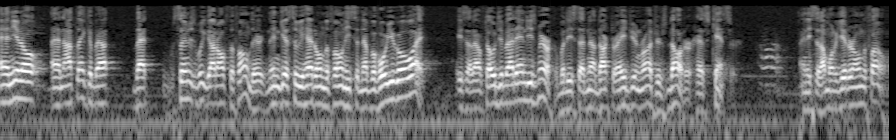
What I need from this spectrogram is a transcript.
And, you know, and I think about that as soon as we got off the phone there. And then guess who he had on the phone? He said, Now, before you go away, he said, I've told you about Andy's miracle. But he said, Now, Dr. Adrian Rogers' daughter has cancer. And he said, I'm going to get her on the phone.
